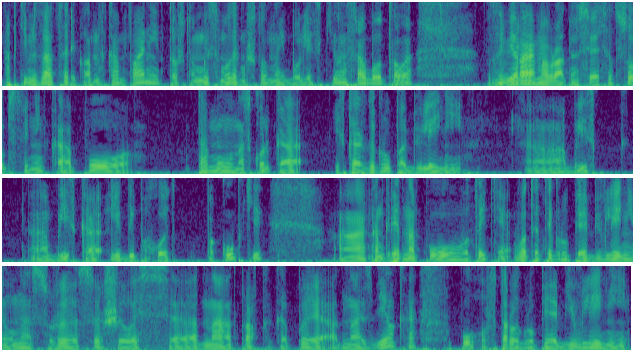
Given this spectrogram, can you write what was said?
оптимизация рекламных кампаний, то, что мы смотрим, что наиболее эффективно сработало, забираем обратную связь от собственника по тому, насколько из каждой группы объявлений э, близко, э, близко лиды походят к покупке. А конкретно по вот, эти, вот этой группе объявлений у нас уже совершилась одна отправка КП, одна сделка. По второй группе объявлений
